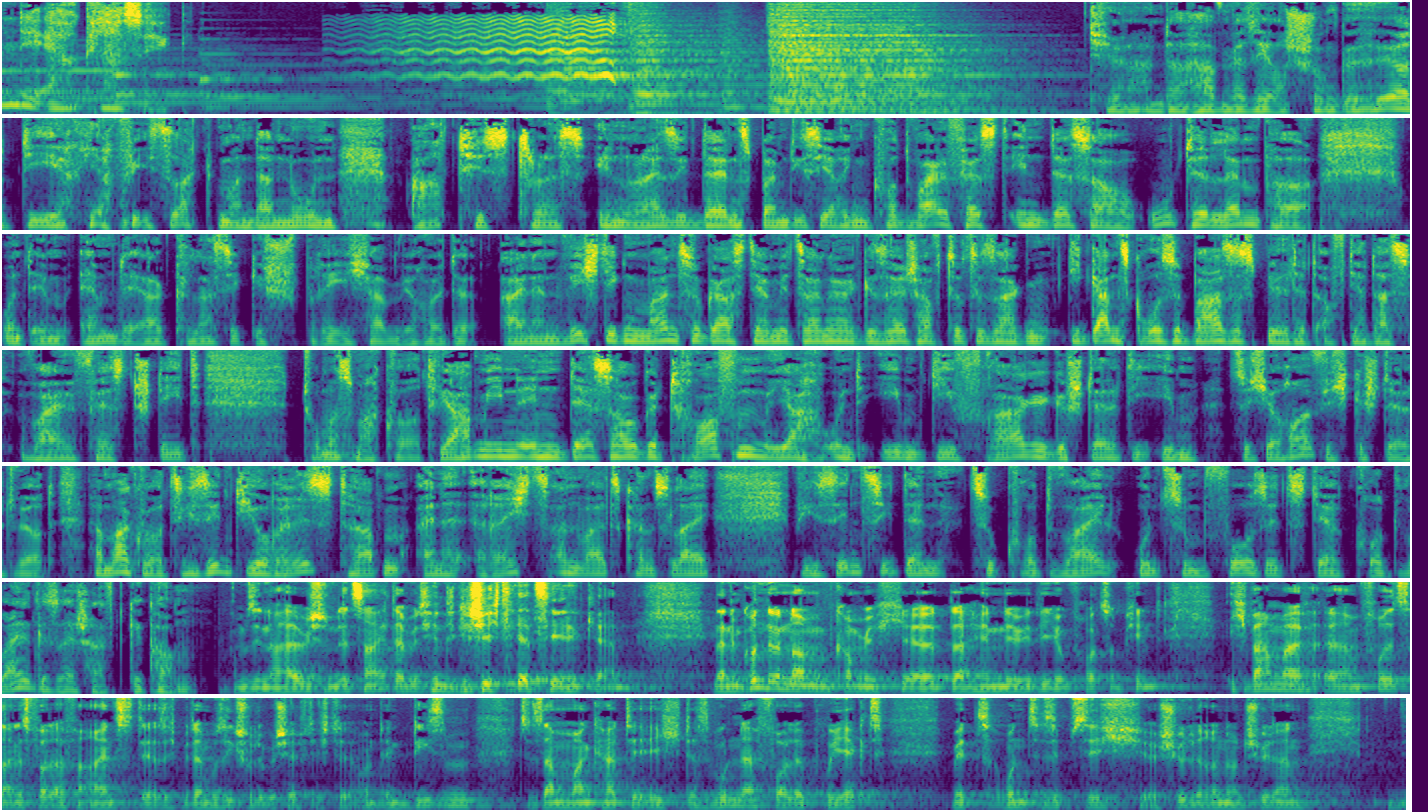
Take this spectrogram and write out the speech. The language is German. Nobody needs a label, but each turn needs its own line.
NDR Klassik.
Tja, da haben wir sie auch schon gehört, die, ja, wie sagt man da nun, Artistress in Residence beim diesjährigen Kurt-Weil-Fest in Dessau, Ute Lemper. Und im MDR Klassikgespräch haben wir heute einen wichtigen Mann zu Gast, der mit seiner Gesellschaft sozusagen die ganz große Basis bildet, auf der das Weil-Fest steht. Thomas Marquardt. Wir haben ihn in Dessau getroffen, ja, und ihm die Frage gestellt, die ihm sicher häufig gestellt wird. Herr Marquardt, Sie sind Jurist, haben eine Rechtsanwaltskanzlei. Wie sind Sie denn zu Kurt Weil und zum Vorsitz der Kurt Weil Gesellschaft gekommen?
Haben Sie eine halbe Stunde Zeit, damit ich Ihnen die Geschichte erzählen kann? Dann im Grunde genommen komme ich äh, dahin wie die Jungfrau zum Kind. Ich war mal äh, Vorsitzender eines Fördervereins, der sich mit der Musikschule beschäftigte. Und in diesem Zusammenhang hatte ich das wundervolle Projekt mit rund 70 äh, Schülerinnen und Schülern,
